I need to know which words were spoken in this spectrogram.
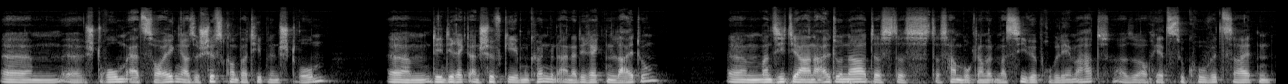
ähm, äh, Strom erzeugen, also schiffskompatiblen Strom ähm, den direkt ans Schiff geben können mit einer direkten Leitung. Ähm, man sieht ja an Altona, dass, dass, dass Hamburg damit massive Probleme hat. Also auch jetzt zu Covid-Zeiten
